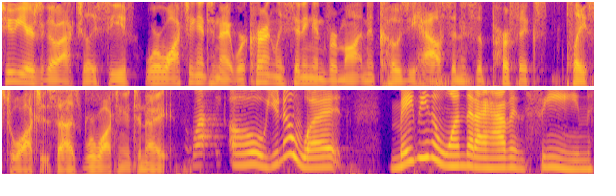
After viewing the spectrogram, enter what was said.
two years ago, actually, Steve. We're watching it tonight. We're currently sitting in Vermont in a cozy house, and it's the perfect place to watch it, Saz. We're watching it tonight. Oh, you know what? Maybe the one that I haven't seen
